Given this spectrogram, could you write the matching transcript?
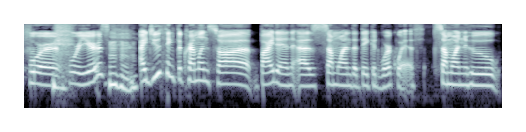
for four years. mm-hmm. I do think the Kremlin saw Biden as someone that they could work with, someone who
